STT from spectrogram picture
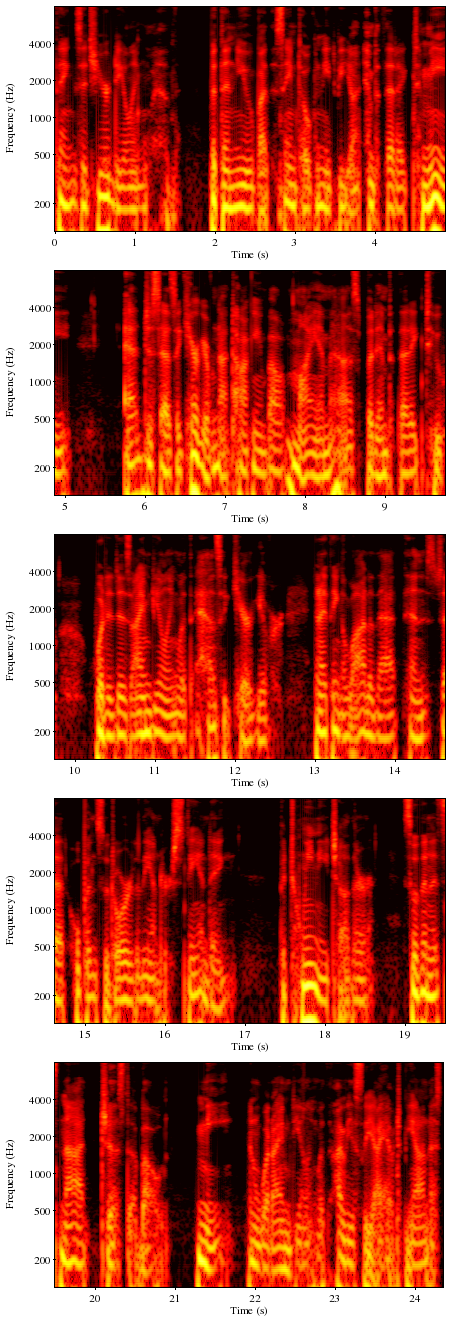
things that you're dealing with. But then you, by the same token, need to be uh, empathetic to me at, just as a caregiver, not talking about my MS, but empathetic to what it is I'm dealing with as a caregiver. And I think a lot of that then is that opens the door to the understanding between each other. So then it's not just about me and what I'm dealing with. Obviously, I have to be honest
